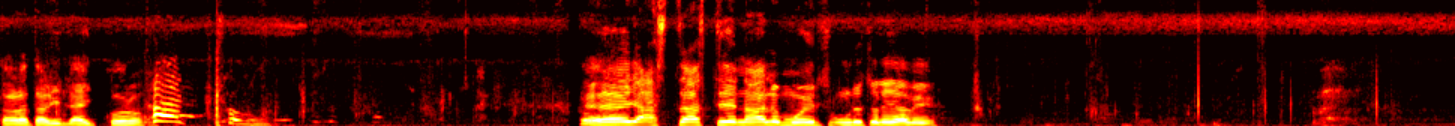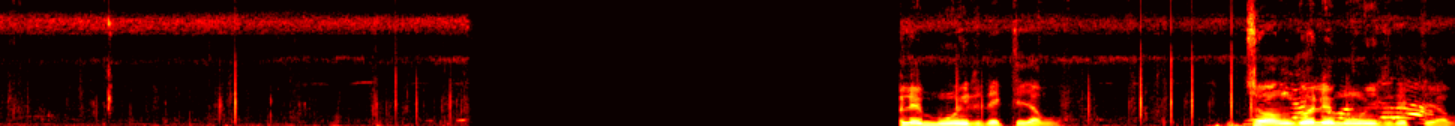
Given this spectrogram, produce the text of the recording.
তাড়াতাড়ি লাইক করো। এই আস্তে আস্তে নাহলে ময়ূর উড়ে চলে যাবে। জঙ্গলে ময়ূর দেখতে যাব। জঙ্গলে ময়ূর দেখতে যাব।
